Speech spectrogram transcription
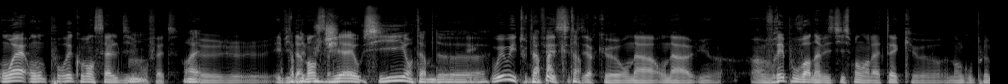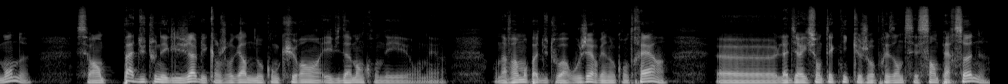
ouais, on pourrait commencer à le dire Mm. en fait. Ouais. Euh, je- En évidemment, termes de budget aussi, en termes de. oui, oui, tout à fait. d'impact. C'est-à-dire qu'on a, on a un vrai pouvoir d'investissement dans la tech euh, dans le groupe Le Monde. C'est vraiment pas du tout négligeable. Et quand je regarde nos concurrents, évidemment qu'on est, on est, on a vraiment pas du tout à rougir, bien au contraire. Euh, la direction technique que je représente, c'est 100 personnes.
